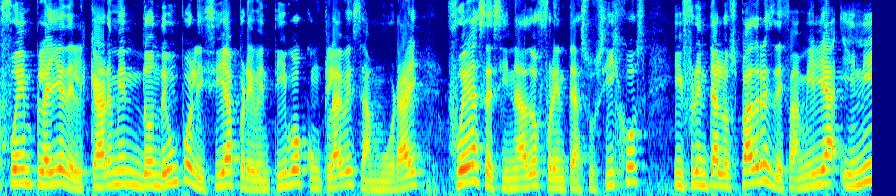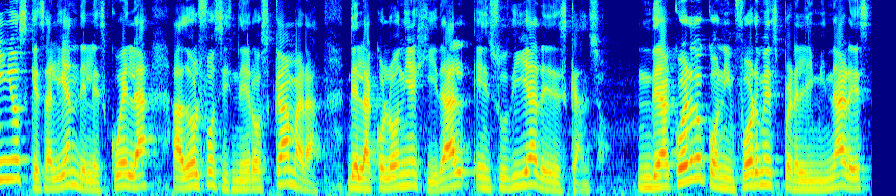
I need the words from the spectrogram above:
fue en Playa del Carmen donde un policía preventivo con clave samurái fue asesinado frente a sus hijos y frente a los padres de familia y niños que salían de la escuela Adolfo Cisneros Cámara de la colonia Gidal en su día de descanso. De acuerdo con informes preliminares,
